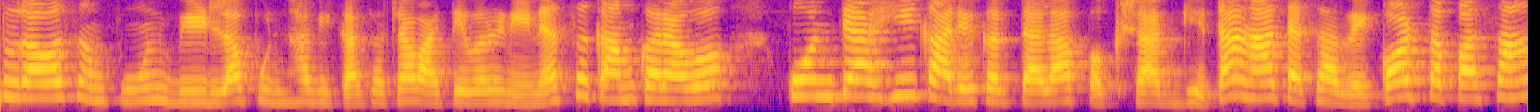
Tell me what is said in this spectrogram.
दुरावा संपवून बीडला पुन्हा विकासाच्या वाटेवर नेण्याचं काम करावं कोणत्याही कार्यकर्त्याला पक्षात घेताना त्याचा रेकॉर्ड तपासा.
